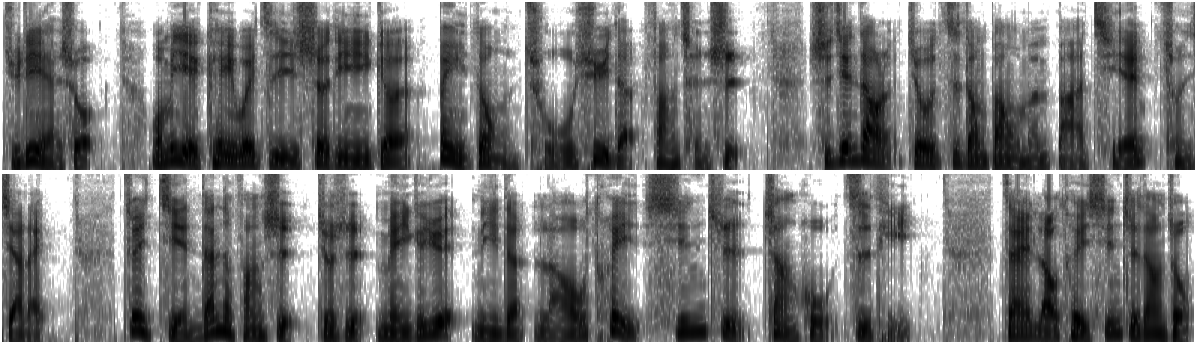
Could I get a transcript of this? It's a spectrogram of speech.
举例来说，我们也可以为自己设定一个被动储蓄的方程式，时间到了就自动帮我们把钱存下来。最简单的方式就是每个月你的劳退薪制账户自提，在劳退薪制当中，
